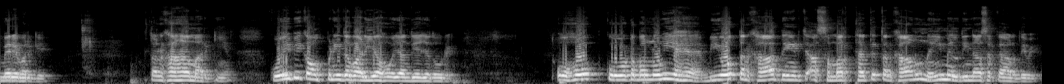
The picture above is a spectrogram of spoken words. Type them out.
ਮੇਰੇ ਵਰਗੇ। ਤਨਖਾਹਾਂ ਮਰ ਗਈਆਂ। ਕੋਈ ਵੀ ਕੰਪਨੀ ਦਿਵਾਲੀਆ ਹੋ ਜਾਂਦੀ ਹੈ ਜਦੋਂ ਉਹ ਕੋਰਟ ਵੱਲੋਂ ਵੀ ਇਹ ਹੈ ਵੀ ਉਹ ਤਨਖਾਹ ਦੇਣ ਚ ਅਸਮਰਥ ਹੈ ਤੇ ਤਨਖਾਹ ਨੂੰ ਨਹੀਂ ਮਿਲਦੀ ਨਾ ਸਰਕਾਰ ਦੇਵੇ।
